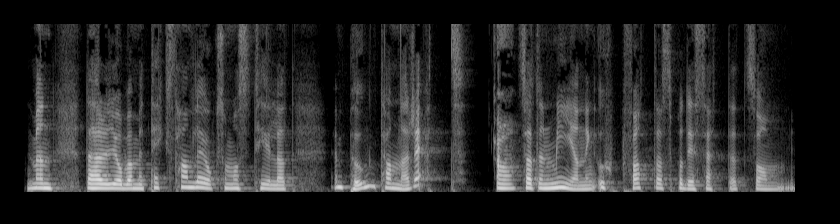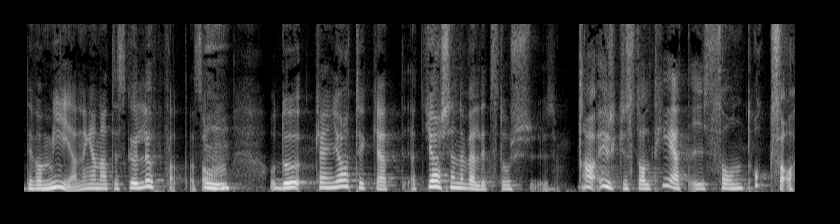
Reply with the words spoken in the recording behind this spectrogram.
Men det här att jobba med text handlar ju också om att se till att en punkt hamnar rätt. Ja. Så att en mening uppfattas på det sättet som det var meningen att det skulle uppfattas som. Mm. Och då kan jag tycka att, att jag känner väldigt stor ja, yrkesstolthet i sånt också.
